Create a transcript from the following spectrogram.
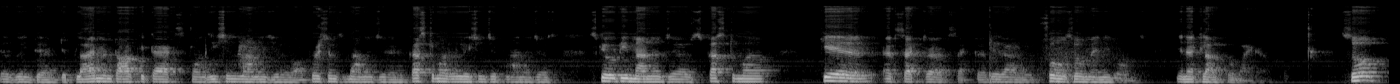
you're going to have deployment architects, transition manager, operations manager, customer relationship managers, security managers, customer care, etc., etc. There are so, so many roles in a cloud provider. So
